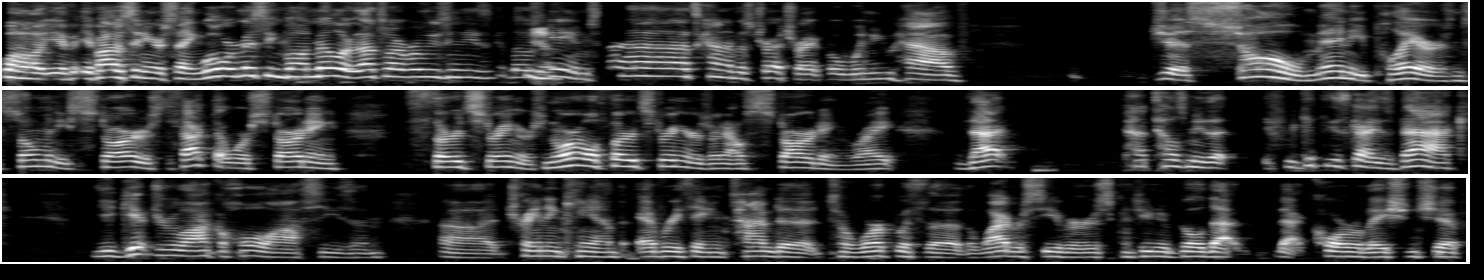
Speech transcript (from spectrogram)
Well, if, if I was sitting here saying, well, we're missing Von Miller, that's why we're losing these those Yeah. games. Uh, that's kind of a stretch, right? But when you have just so many players and so many starters, the fact that we're starting third stringers, normal third stringers are now starting, right? That that tells me that if we get these guys back, you get Drew Lock a whole off season, uh, training camp, everything, time to to work with the the wide receivers, continue to build that that core relationship,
